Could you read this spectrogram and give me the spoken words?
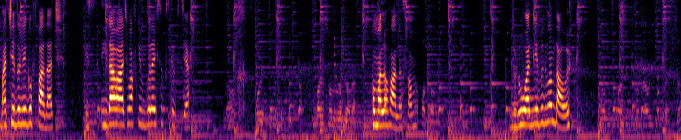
Macie do niego wpadać i, i dawać łapki w górę i subskrypcję. No, powiedz coś o tych puszkach. Co one są zrobione? Pomalowane A są, po co? żeby ładnie wyglądały. No, żeby ładnie wyglądały i po co jeszcze?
